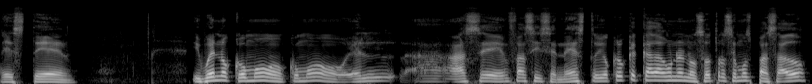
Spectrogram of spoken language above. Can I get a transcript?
Este, y bueno, cómo, cómo él hace énfasis en esto. Yo creo que cada uno de nosotros hemos pasado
